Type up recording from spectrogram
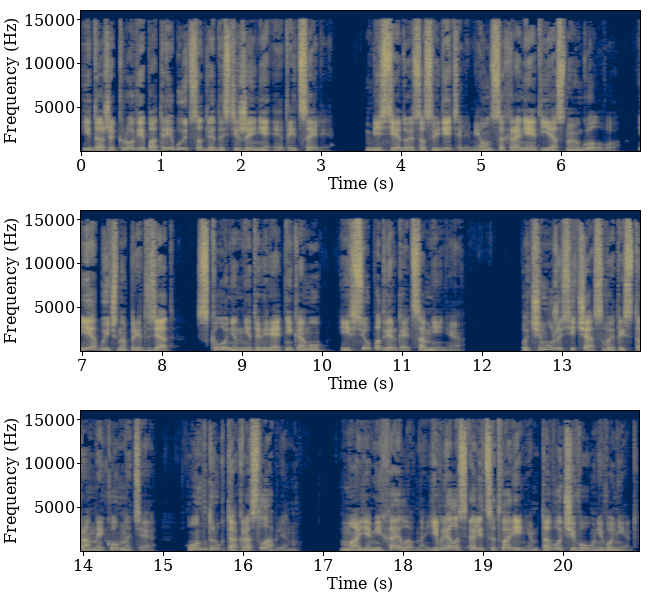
и даже крови потребуется для достижения этой цели. Беседуя со свидетелями, он сохраняет ясную голову и обычно предвзят, склонен не доверять никому и все подвергать сомнению. Почему же сейчас в этой странной комнате он вдруг так расслаблен? Майя Михайловна являлась олицетворением того, чего у него нет.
